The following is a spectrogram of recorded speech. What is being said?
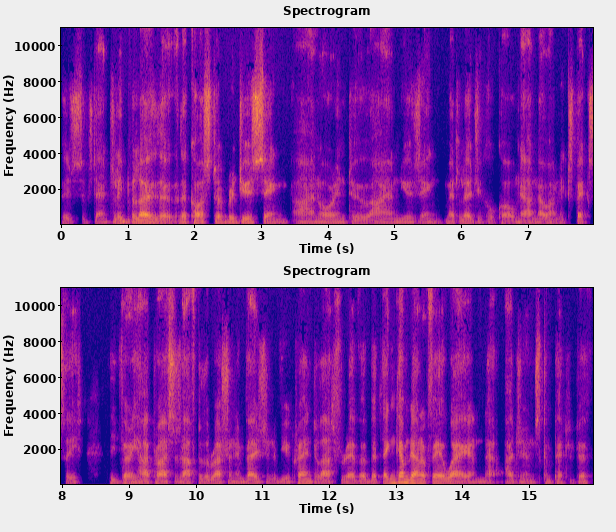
is substantially below the, the cost of reducing iron ore into iron using metallurgical coal. Now, no one expects the the very high prices after the Russian invasion of Ukraine to last forever, but they can come down a fair way, and uh, hydrogen's competitive.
